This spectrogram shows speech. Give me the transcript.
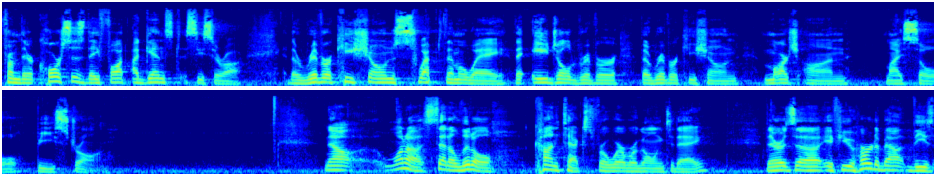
from their courses they fought against Sisera. The river Kishon swept them away, the age old river, the river Kishon. March on, my soul, be strong. Now, I want to set a little context for where we're going today. There's a, if you heard about these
